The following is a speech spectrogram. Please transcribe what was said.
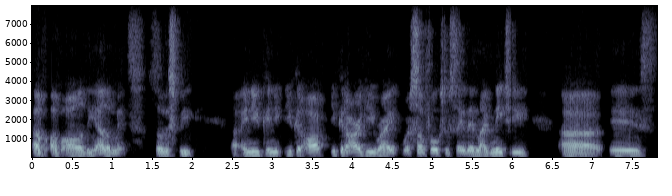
of of all of the elements, so to speak. Uh, and you can you could you could argue right where some folks would say that like Nietzsche uh, is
